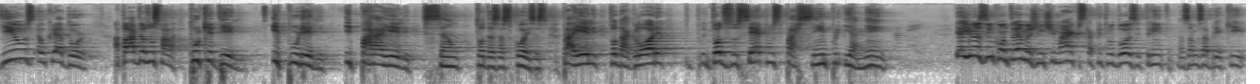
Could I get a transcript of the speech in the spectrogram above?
Deus é o Criador. A palavra de Deus nos fala, porque dele e por ele e para Ele são todas as coisas, para Ele toda a glória, em todos os séculos, para sempre e amém. E aí nós encontramos, gente, em Marcos capítulo 12, 30, nós vamos abrir aqui.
